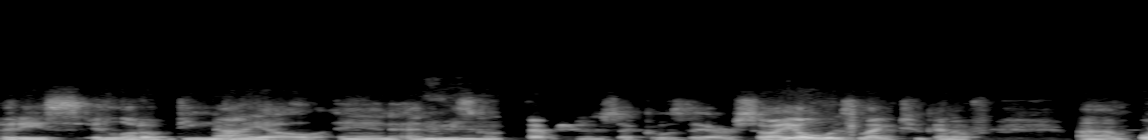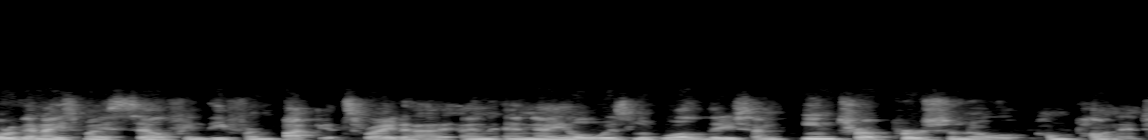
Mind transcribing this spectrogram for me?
there is a lot of denial and and mm-hmm. misconceptions that goes there. So I always like to kind of um, organize myself in different buckets, right? I, and, and I always look, well, there's an intrapersonal component.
